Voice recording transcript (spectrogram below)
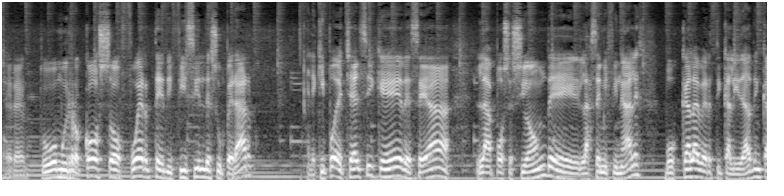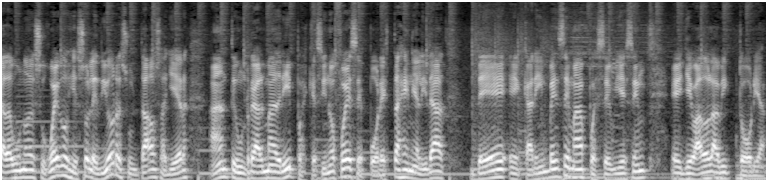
Estuvo muy rocoso, fuerte, difícil de superar el equipo de Chelsea que desea la posesión de las semifinales busca la verticalidad en cada uno de sus juegos y eso le dio resultados ayer ante un Real Madrid, pues que si no fuese por esta genialidad de eh, Karim Benzema, pues se hubiesen eh, llevado la victoria.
